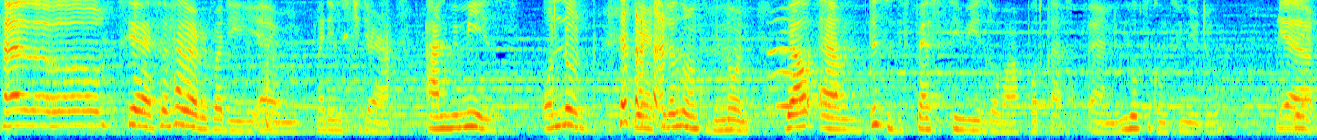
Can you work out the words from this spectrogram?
Hello. So, yeah, so hello everybody. Um, my name is Chidera, and with me is Unknown. yeah, she doesn't want to be known. Well, um, this is the first series of our podcast, and we hope to continue though. yeah.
